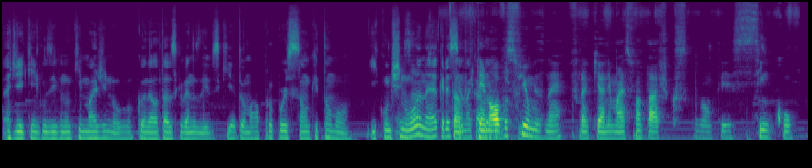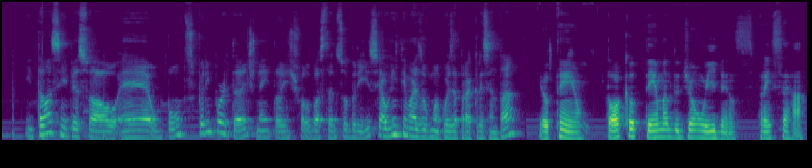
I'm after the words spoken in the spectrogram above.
a J.K. inclusive nunca imaginou quando ela estava escrevendo os livros que ia tomar a proporção que tomou. E continua, Exato. né, crescendo Tanto a que cada tem novos ano. filmes, né? Franquia Animais Fantásticos, que vão ter cinco Então, assim, pessoal, é um ponto super importante, né? Então a gente falou bastante sobre isso. E alguém tem mais alguma coisa para acrescentar? Eu tenho. Toca o tema do John Williams para encerrar.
